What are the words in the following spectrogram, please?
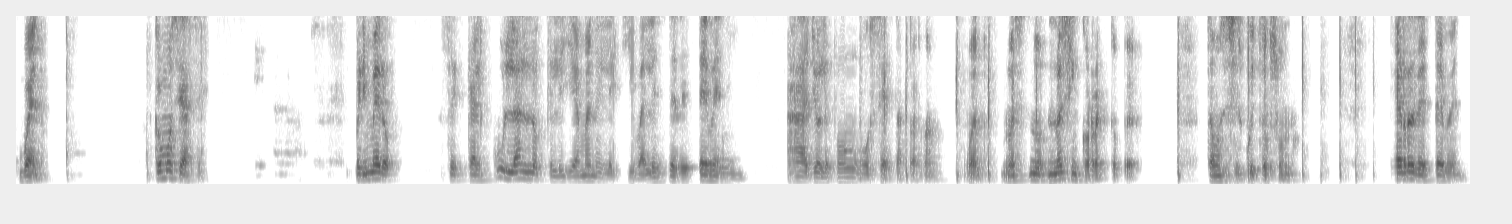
Bueno, ¿cómo se hace? Primero, se calcula lo que le llaman el equivalente de Thevenin. Ah, yo le pongo Z, perdón. Bueno, no es, no, es incorrecto, pero estamos en circuitos 1. R de Thevenin.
